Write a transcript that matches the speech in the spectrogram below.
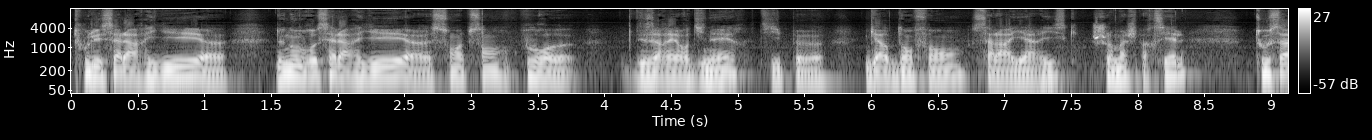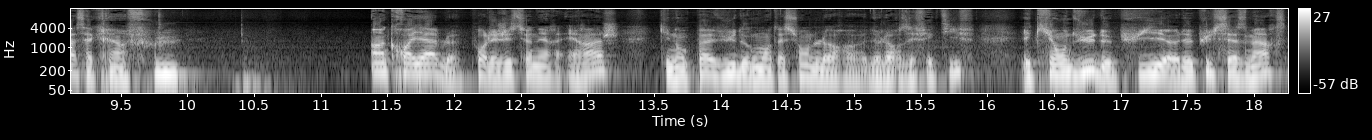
Tous les salariés, euh, de nombreux salariés euh, sont absents pour euh, des arrêts ordinaires, type garde d'enfants, salariés à risque, chômage partiel. Tout ça, ça crée un flux incroyable pour les gestionnaires RH qui n'ont pas vu d'augmentation de, leur, de leurs effectifs et qui ont dû, depuis, euh, depuis le 16 mars,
